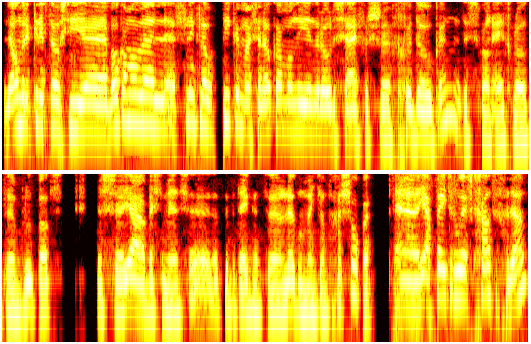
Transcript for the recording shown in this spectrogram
De andere crypto's die hebben ook allemaal flink lopen pieken, maar zijn ook allemaal nu in de rode cijfers gedoken. Het is gewoon één grote bloedbad. Dus ja, beste mensen, dat betekent een leuk momentje om te gaan shoppen. ja, Peter, hoe heeft goud het gedaan?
